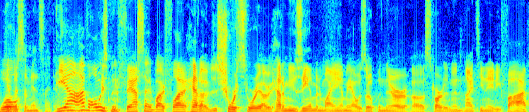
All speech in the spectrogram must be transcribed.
give us some insight. Yeah. I've always been fascinated by flight. I had a short story. I had a museum in Miami. I was open there, uh, started in 1985.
